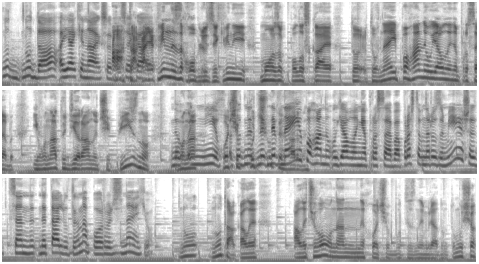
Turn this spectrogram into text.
ну, ну да, а як інакше? А, Почекай. так, а як він не захоплюється, як він її мозок полоскає, то, то в неї погане уявлення про себе. І вона тоді рано чи пізно Ну, вона ні, хоче тут не, не, не в неї гарне. погане уявлення про себе, а просто вона розуміє, що це не, не та людина поруч з нею. Ну, ну так, але, але чого вона не хоче бути з ним рядом? Тому що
